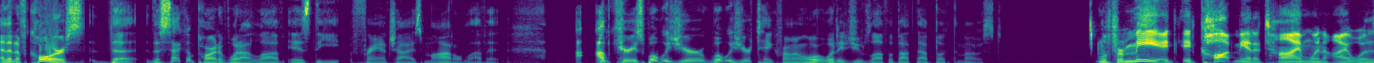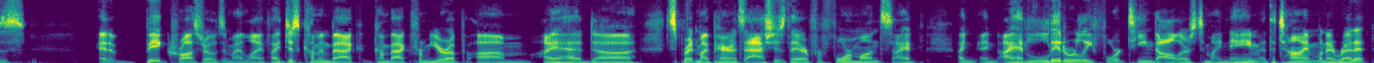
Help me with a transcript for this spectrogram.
And then of course the the second part of what i love is the franchise model of it. I, i'm curious what was your what was your take from it? What, what did you love about that book the most? Well for me it, it caught me at a time when i was at a big crossroads in my life. I just coming back, come back from Europe. Um, I had uh, spread my parents' ashes there for four months. I had, I, and I had literally fourteen dollars to my name at the time when I read it,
